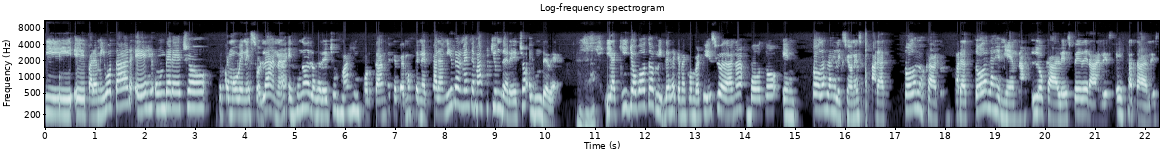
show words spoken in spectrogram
Y eh, para mí votar es un derecho, como venezolana, es uno de los derechos más importantes que podemos tener. Para mí realmente más que un derecho, es un deber. Uh -huh. Y aquí yo voto, desde que me convertí en ciudadana, voto en todas las elecciones para todos los cargos, para todas las enmiendas locales, federales, estatales,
